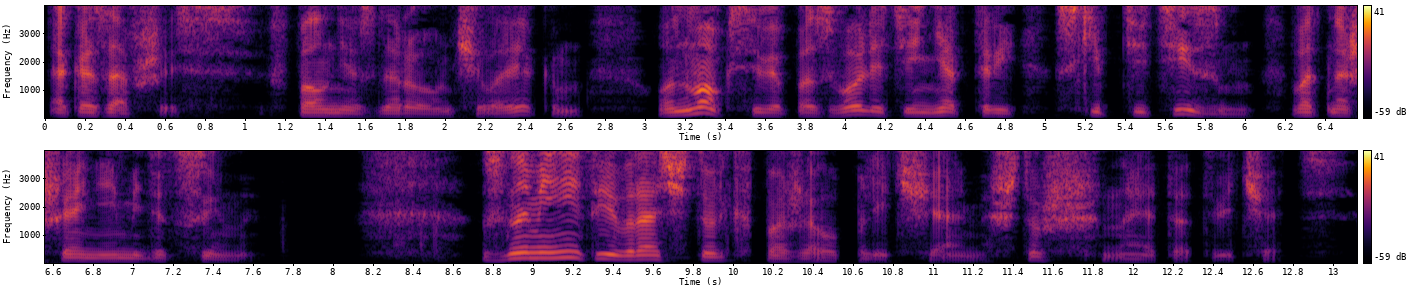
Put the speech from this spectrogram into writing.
Оказавшись вполне здоровым человеком, он мог себе позволить и некоторый скептицизм в отношении медицины. Знаменитый врач только пожал плечами. Что ж на это отвечать?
